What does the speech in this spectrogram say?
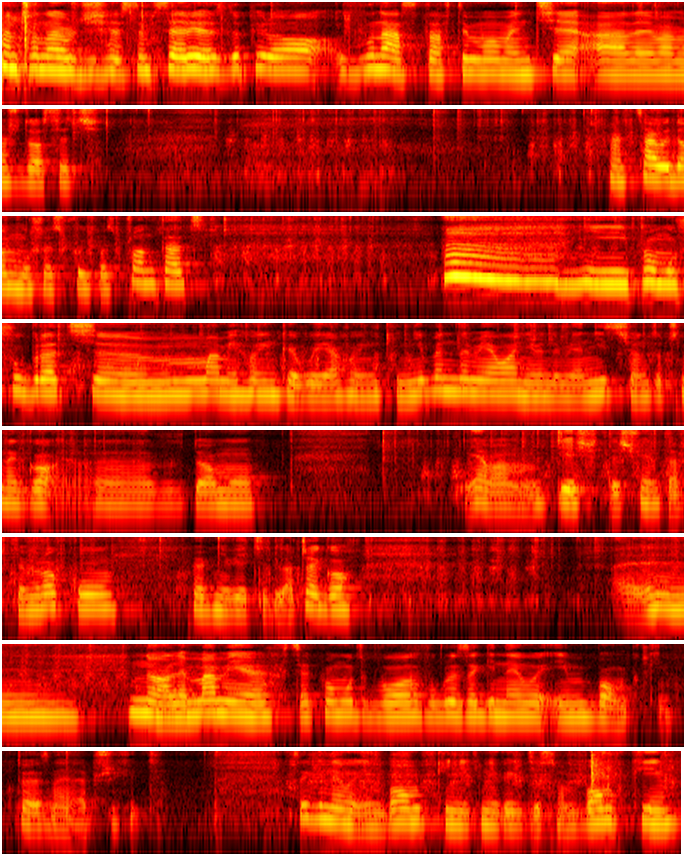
Zmęczona już dzisiaj jestem, serio, jest dopiero 12 w tym momencie, ale mam już dosyć. A Cały dom muszę swój posprzątać. I pomóż ubrać e, mamie choinkę, bo ja choinki nie będę miała, nie będę miała nic świątecznego e, w domu. Ja mam gdzieś te święta w tym roku. Pewnie wiecie dlaczego. Yy, No, ale mamie chcę pomóc, bo w ogóle zaginęły im bombki. To jest najlepszy hit. Zaginęły im bombki, nikt nie wie, gdzie są bombki.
